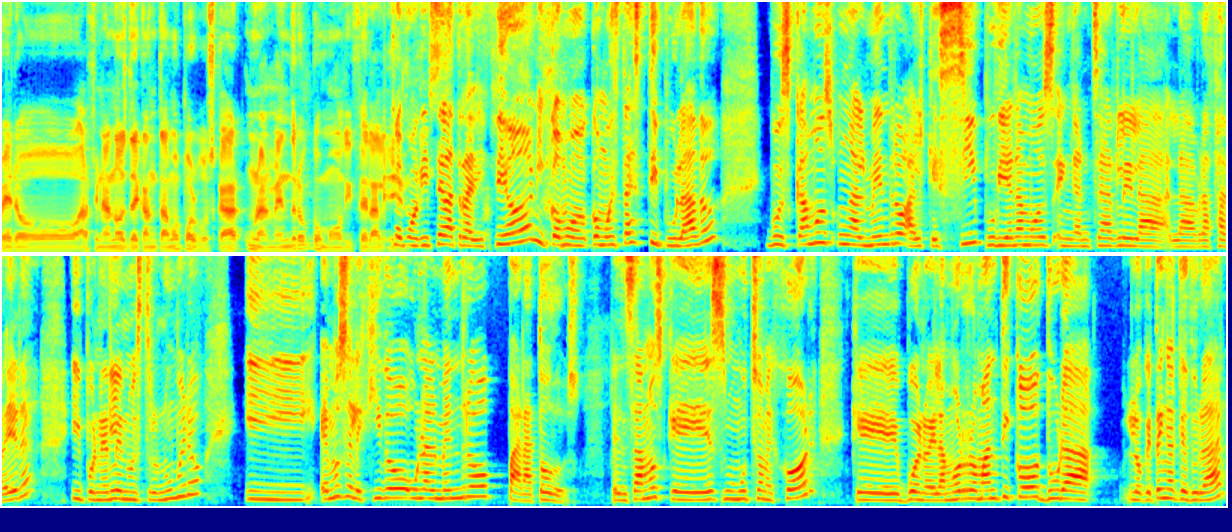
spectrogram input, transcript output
pero al final nos decantamos por buscar un almendro como dice la ley. Como dice la tradición y como, como está estipulado, buscamos un almendro al que sí pudiéramos engancharle la, la abrazadera y ponerle nuestro número y hemos elegido un almendro para todos. Pensamos que es mucho mejor, que bueno, el amor romántico dura lo que tenga que durar,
